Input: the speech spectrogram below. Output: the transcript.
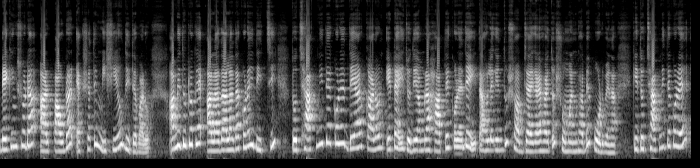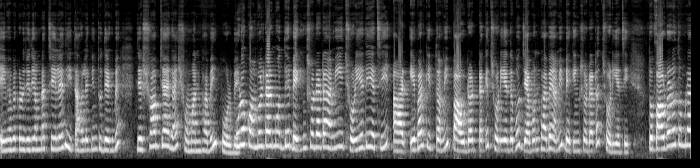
বেকিং সোডা আর পাউডার একসাথে মিশিয়েও দিতে পারো। আমি দুটোকে আলাদা আলাদা করেই দিচ্ছি। তো ছাকনিতে করে দেওয়ার কারণ এটাই, যদি আমরা হাতে করে দেই, তাহলে কিন্তু সব জায়গায় হয়তো সমানভাবে পড়বে না। কিন্তু ছাকনিতে করে, এইভাবে করে যদি আমরা চেলে দিই, তাহলে কিন্তু দেখবে যে সব জায়গায় সমানভাবেই পড়বে। পুরো কম্বলটার মধ্যে বেকিং সোডাটা আমি ছড়িয়ে দিয়েছি, আর এবার কিন্তু আমি পাউডারটাকে ছড়িয়ে দেবো, যেমনভাবে আমি বেকিং সোডাটা ছড়িয়েছি। তো পাউডারও তোমরা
